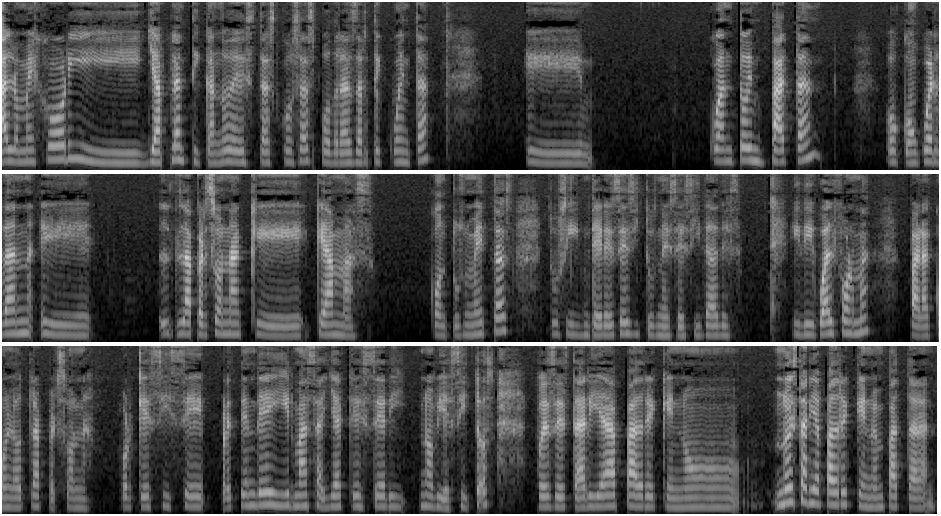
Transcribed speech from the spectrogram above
A lo mejor y ya platicando de estas cosas podrás darte cuenta eh, cuánto empatan o concuerdan eh, la persona que, que amas con tus metas, tus intereses y tus necesidades. Y de igual forma para con la otra persona porque si se pretende ir más allá que ser noviecitos, pues estaría padre que no, no estaría padre que no empataran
